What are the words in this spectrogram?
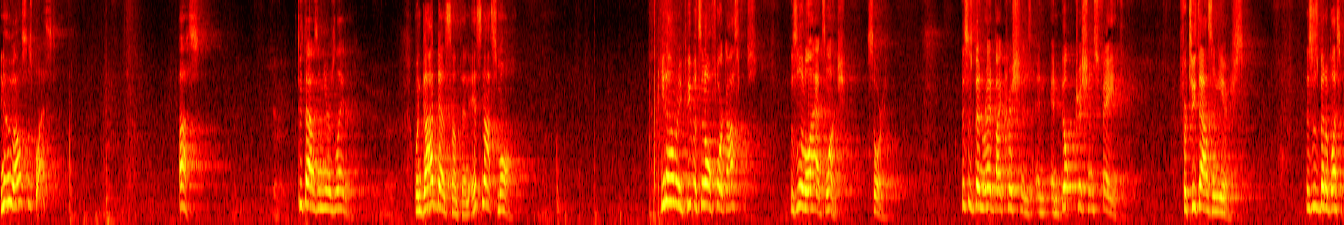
You know who else is blessed? Us. 2,000 years later. When God does something, it's not small. You know how many people, it's in all four Gospels. This little lad's lunch story. This has been read by Christians and, and built Christians' faith for 2,000 years. This has been a blessing.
